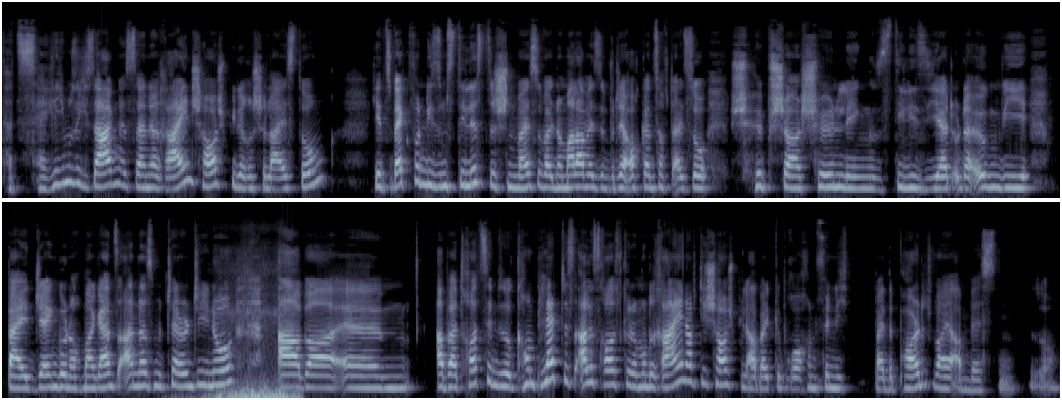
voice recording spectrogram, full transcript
tatsächlich muss ich sagen, ist seine rein schauspielerische Leistung jetzt weg von diesem stilistischen, weißt du, weil normalerweise wird er auch ganz oft als so hübscher Schönling stilisiert oder irgendwie bei Django noch mal ganz anders mit Tarantino, aber ähm, aber trotzdem so komplett ist alles rausgenommen und rein auf die Schauspielarbeit gebrochen, finde ich. Bei The Departed war er am besten. So.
